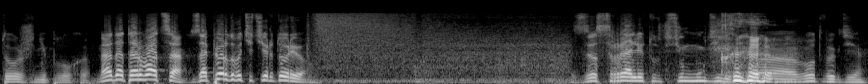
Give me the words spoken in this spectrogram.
тоже неплохо. Надо оторваться! Запердывайте территорию! Засрали тут всю мудили. А, вот вы где.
